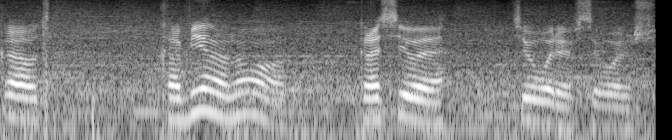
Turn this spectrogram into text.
Такая вот кабина, но красивая теория всего лишь.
